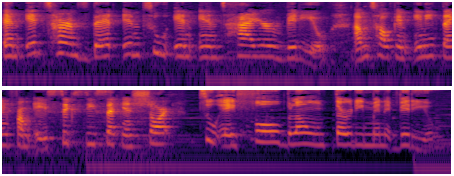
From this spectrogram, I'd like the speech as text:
and it turns that into an entire video. I'm talking anything from a 60 second short to a full blown 30 minute video.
